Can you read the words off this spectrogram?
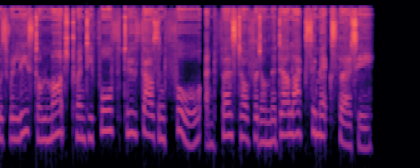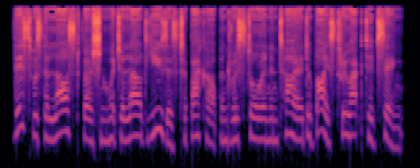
was released on March 24, 2004 and first offered on the Dell Axim X30. This was the last version which allowed users to back up and restore an entire device through ActiveSync.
